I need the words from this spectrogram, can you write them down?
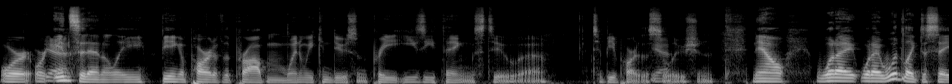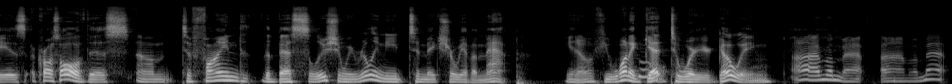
or or Yeah. incidentally being a part of the problem when we can do some pretty easy things to uh, to be a part of the Yeah. solution. Now, what I what I would like to say is across all of this, um, to find the best solution, we really need to make sure we have a map. You know, if you want to get to where you're going, I'm a map. I'm a map.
